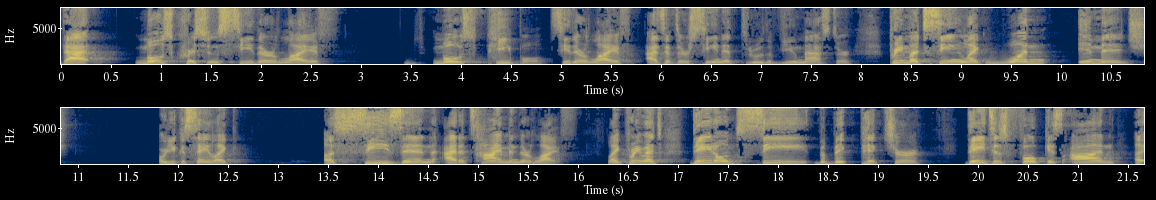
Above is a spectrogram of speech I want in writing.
that most Christians see their life, most people see their life as if they're seeing it through the Viewmaster, pretty much seeing like one image, or you could say like a season at a time in their life. Like, pretty much, they don't see the big picture, they just focus on an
